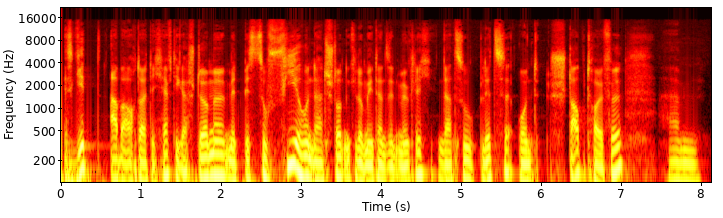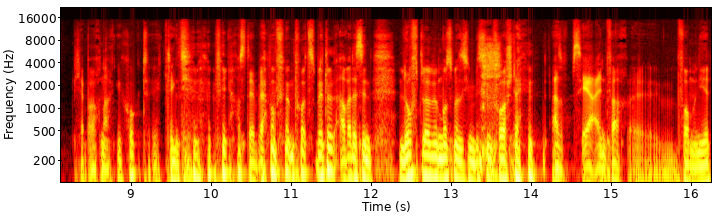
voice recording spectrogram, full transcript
Es geht aber auch deutlich heftiger. Stürme mit bis zu 400 Stundenkilometern sind möglich. Dazu Blitze und Staubteufel. Ähm, ich habe auch nachgeguckt, klingt wie aus der Werbung für ein Putzmittel, aber das sind Luftwirbel, muss man sich ein bisschen vorstellen. Also sehr einfach äh, formuliert,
